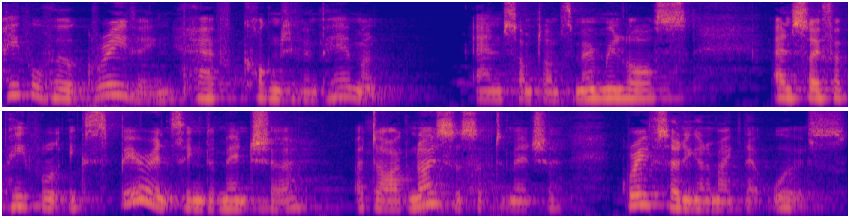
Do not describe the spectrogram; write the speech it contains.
people who are grieving have cognitive impairment and sometimes memory loss. And so, for people experiencing dementia, a diagnosis of dementia, grief's only going to make that worse.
